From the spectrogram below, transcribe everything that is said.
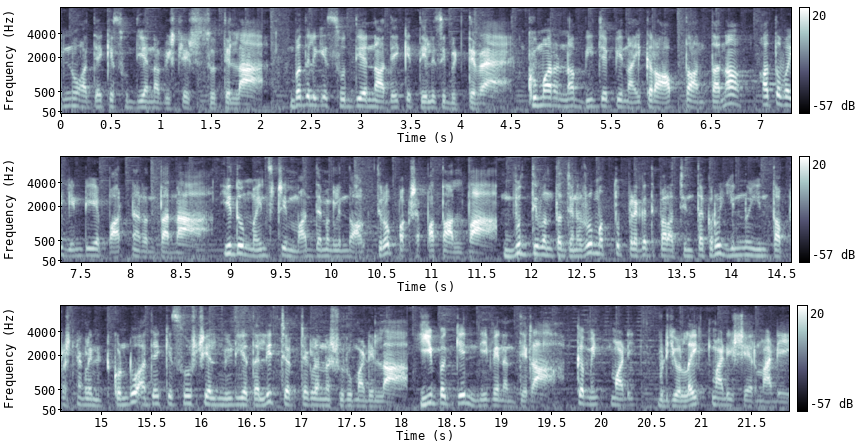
ಇನ್ನೂ ಅದಕ್ಕೆ ಸುದ್ದಿಯನ್ನ ವಿಶ್ಲೇಷಿಸುತ್ತಿಲ್ಲ? ಬದಲಿಗೆ ಸುದ್ದಿಯನ್ನ ಅದಕ್ಕೆ ತಿಳಿಸಿ ಬಿಡ್ತಿವೆ ಕುಮಾರಣ್ಣ ಬಿಜೆಪಿ ನಾಯಕರ ಆಪ್ತ ಅಂತಾನ ಅಥವಾ ಎನ್ ಡಿ ಎ ಪಾರ್ಟ್ನರ್ ಅಂತಾನ? ಇದು ಮೈನ್ ಸ್ಟ್ರೀಮ್ ಮಾಧ್ಯಮಗಳಿಂದ ಆಗ್ತಿರೋ ಪಕ್ಷಪಾತ ಅಲ್ವಾ? ಬುದ್ಧಿವಂತ ಜನರು ಮತ್ತು ಪ್ರಗತಿಪರ ಚಿಂತಕರು ಇನ್ನು ಇಂಥ ಪ್ರಶ್ನೆಗಳನ್ನ ಇಟ್ಕೊಂಡು ಅದಕ್ಕೆ ಸೋಷಿಯಲ್ ಮೀಡಿಯಾದಲ್ಲಿ ಚರ್ಚೆಗಳನ್ನ ಶುರು ಮಾಡಿಲ್ಲ? ಈ ಬಗ್ಗೆ ನೀವೇನಂತೀರಾ? ಕಮೆಂಟ್ ಮಾಡಿ, ವಿಡಿಯೋ ಲೈಕ್ ಮಾಡಿ, ಶೇರ್ ಮಾಡಿ.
